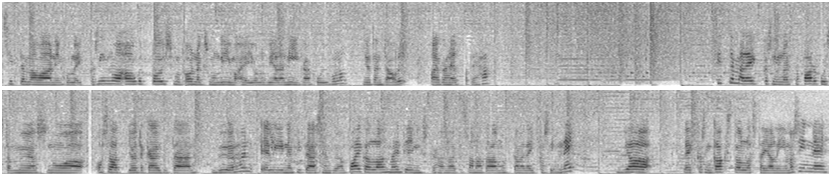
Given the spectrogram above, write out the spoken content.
sitten mä vaan niinku leikkasin nuo aukot pois, mutta onneksi mun liima ei ollut vielä niinkään kuivunut, joten tää oli aika helppo tehdä. Sitten mä leikkasin noista farkuista myös nuo osat, joita käytetään vyöhön, eli ne pitää sen vyön paikallaan. Mä en tiedä miksiköhän noita sanotaan, mutta mä leikkasin ne. Ja leikkasin kaksi tollasta ja liimasin ne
